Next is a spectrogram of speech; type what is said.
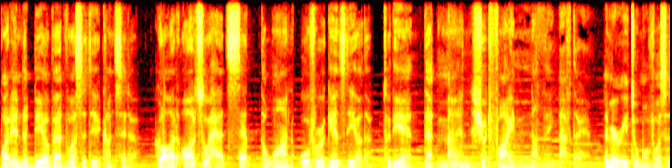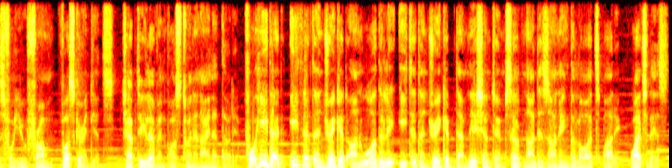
but in the day of adversity, consider. God also had set the one over against the other to the end that man should find nothing after him. Let me read two more verses for you from 1 Corinthians chapter 11 verse 29 and 30. For he that eateth and drinketh unworthily eateth and drinketh damnation to himself, not discerning the Lord's body. Watch this.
